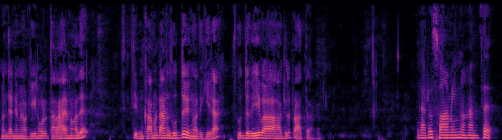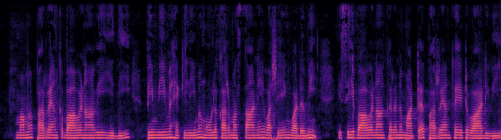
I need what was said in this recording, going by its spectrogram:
මම දන්නේ මේවා කියනකොට තරහ යනවද? කාමටහන සුද්ධ වෙනවද කියලා සුද්ධ වේවා කියලා ප්‍රාර්ථනා කරනවා. ගරු ස්වාමින් වහන්සේ මම පර්යංක භාවනාවේ යෙදී පිම්බීම හැකිලිම මූල කර්මස්ථානයේ වශයෙන් වඩමි. එසේ භාවනා කරන මට පර්යංකයට වාඩි වී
